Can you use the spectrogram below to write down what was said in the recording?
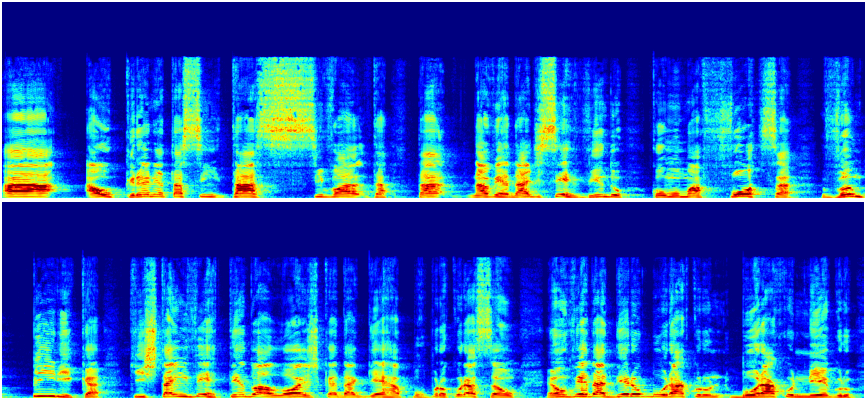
a, a Ucrânia está tá, tá, tá, na verdade, servindo como uma força vampírica que está invertendo a lógica da guerra por procuração. É um verdadeiro buraco, buraco negro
